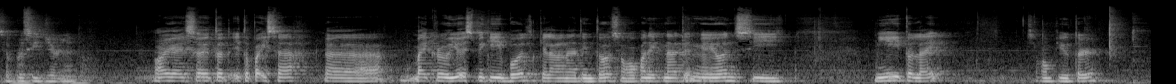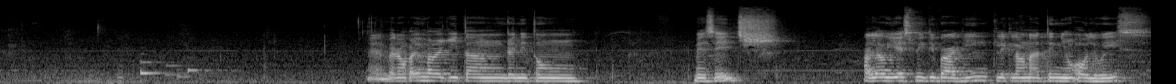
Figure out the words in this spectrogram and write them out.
sa procedure na to. Okay guys, so ito, ito pa isa, uh, micro USB cable, kailangan natin to. So, connect natin ngayon si Mi 8 Lite sa computer. Ayan, meron kayong makikitang ganitong message. Allow USB debugging, click lang natin yung always.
